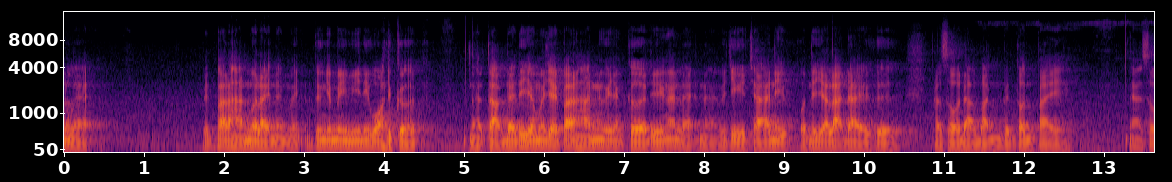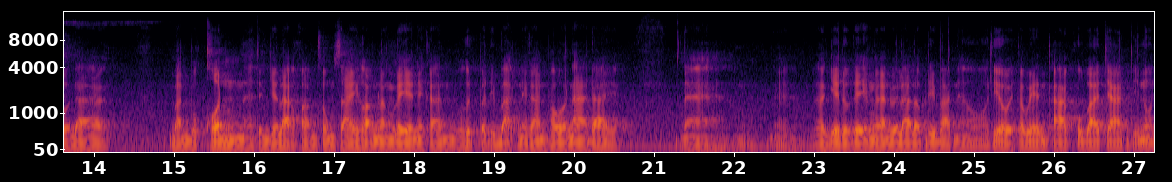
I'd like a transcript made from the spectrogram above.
นแหละ เป็นพระอรหันต์เมื่อไหร่เนี่ยถึงจะไม่มีนิวรณ์เกิดนะตราบใดที่ยังไม่ใช่พระอรหันต์ก็ยังเกิดอยู่อย่างนั้นแหละนะวิจิกิจฉานี่คนที่จะละได้ก็คือ พระโสดาบันเป็นต้นไปนะโสดาบันบุคคลนะถึงจะละความสงสัยความลังเลในการประพฤติปฏิบัติในการภาวนาได้นะสังเกตดูตัวเองเหมือนกันเวลาเราปฏิบัติเนี่ยเที่ยวไปตะเวนถามครูบาอาจารย์ที่โน่น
